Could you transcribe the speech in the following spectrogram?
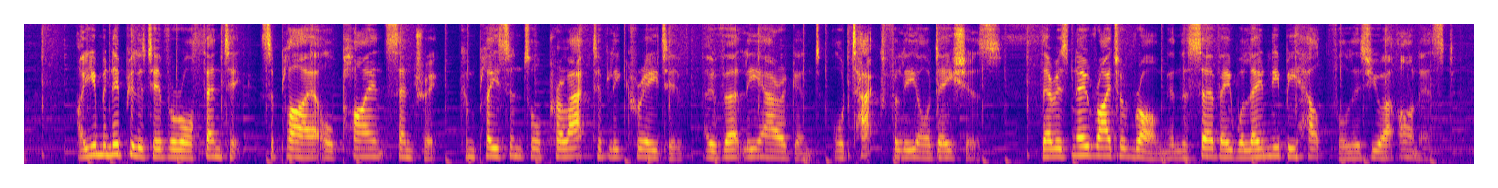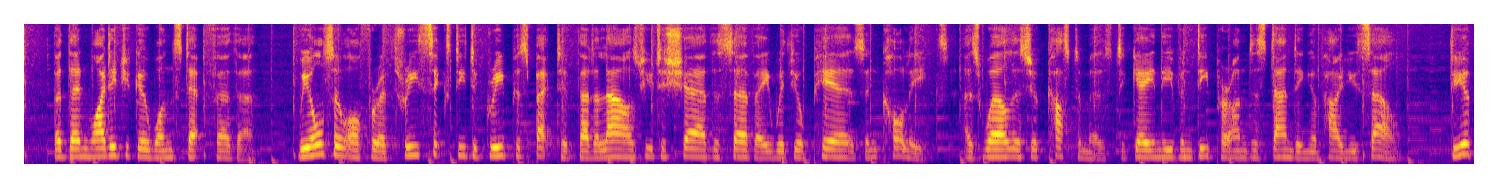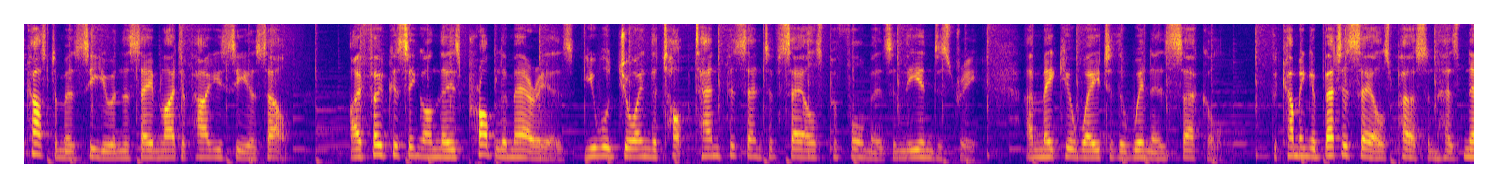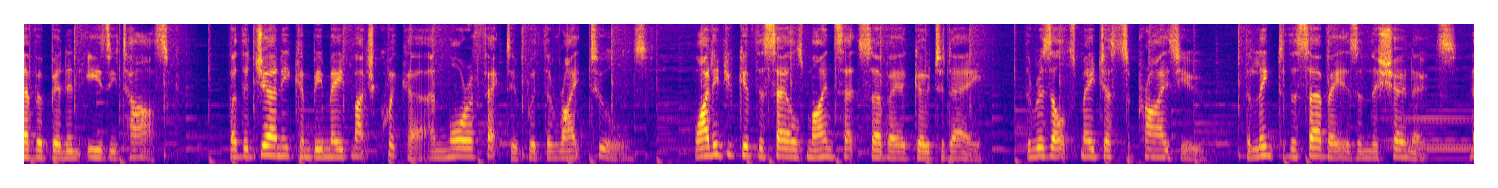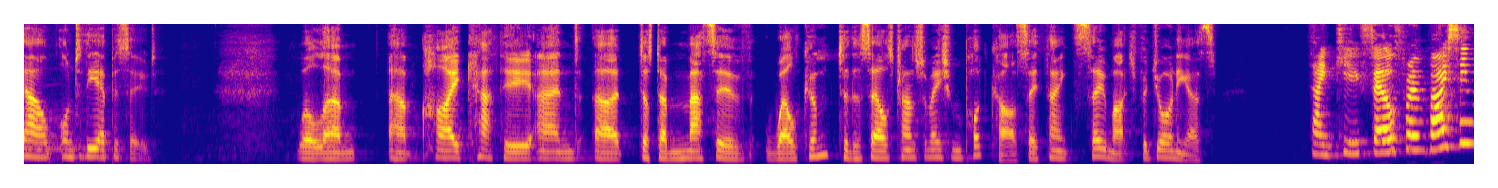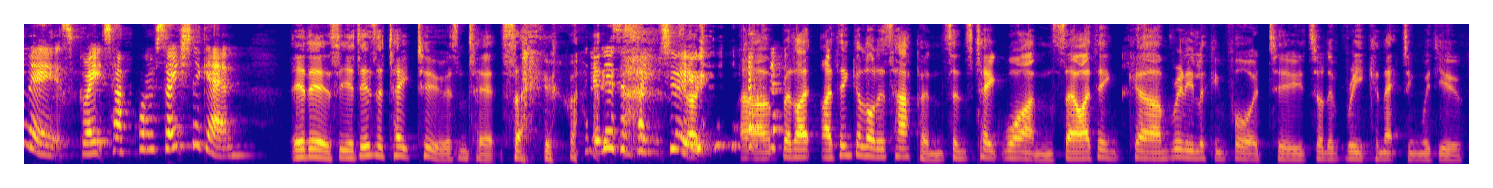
Are you manipulative or authentic, supplier or client centric, complacent or proactively creative, overtly arrogant, or tactfully audacious? There is no right or wrong, and the survey will only be helpful as you are honest. But then, why did you go one step further? We also offer a 360 degree perspective that allows you to share the survey with your peers and colleagues, as well as your customers, to gain even deeper understanding of how you sell. Do your customers see you in the same light of how you see yourself? By focusing on those problem areas, you will join the top 10% of sales performers in the industry and make your way to the winner's circle. Becoming a better salesperson has never been an easy task, but the journey can be made much quicker and more effective with the right tools. Why did you give the Sales Mindset Survey a go today? The results may just surprise you. The link to the survey is in the show notes. Now, on to the episode. Well, um, uh, hi, Cathy, and uh, just a massive welcome to the Sales Transformation Podcast. So, thanks so much for joining us. Thank you, Phil, for inviting me. It's great to have a conversation again. It is. It is a take two, isn't it? So it is a take two. so, uh, but I, I think a lot has happened since take one. So I think uh, I'm really looking forward to sort of reconnecting with you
